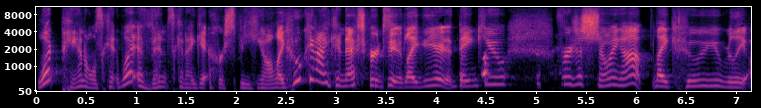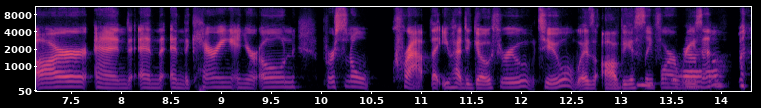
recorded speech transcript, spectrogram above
what panels can what events can i get her speaking on? Like who can i connect her to? Like thank you for just showing up like who you really are and and and the caring and your own personal crap that you had to go through too was obviously for a reason.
